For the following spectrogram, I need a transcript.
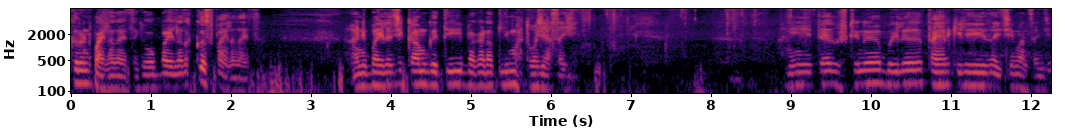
करंट पाहिला जायचा किंवा बैलाचा कस पाहिला जायचा. आणि बैलाची कामगती बगाडातली महत्त्वाची असायची. आणि त्या दृष्टीनं बैल तयार केली जायची माणसांची.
